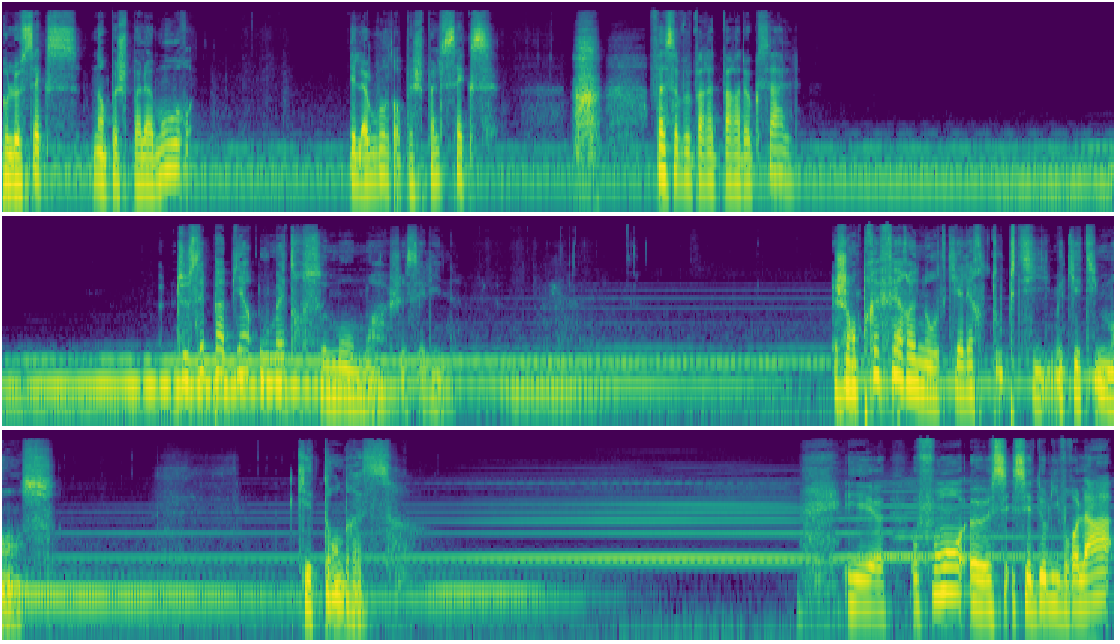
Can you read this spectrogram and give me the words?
Le sexe n'empêche pas l'amour, et l'amour n'empêche pas le sexe. enfin, ça peut paraître paradoxal. Je sais pas bien où mettre ce mot, moi, chez Céline. J'en préfère un autre qui a l'air tout petit, mais qui est immense. Qui est tendresse. Et euh, au fond, euh, ces deux livres-là,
